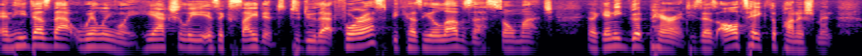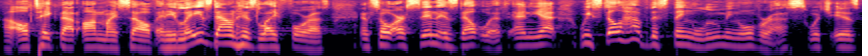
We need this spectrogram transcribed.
And he does that willingly. He actually is excited to do that for us because he loves us so much. Like any good parent, he says, I'll take the punishment. Uh, I'll take that on myself. And he lays down his life for us. And so our sin is dealt with. And yet we still have this thing looming over us, which is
